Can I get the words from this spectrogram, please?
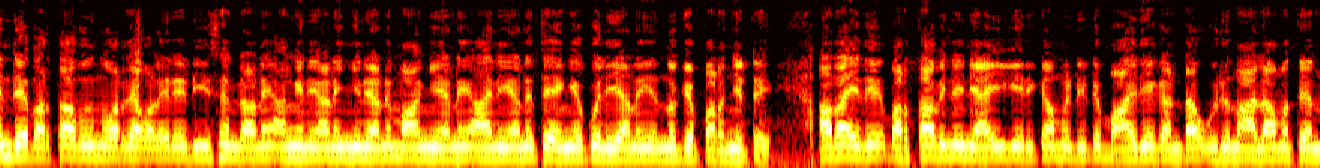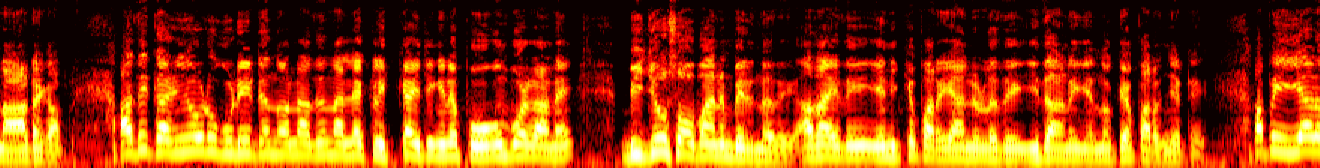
എന്റെ ഭർത്താവ് എന്ന് പറഞ്ഞാൽ വളരെ ഡീസന്റാണ് അങ്ങനെയാണ് ഇങ്ങനെയാണ് മാങ്ങയാണ് ആനയാണ് തേങ്ങക്കൊലിയാണ് എന്നൊക്കെ പറഞ്ഞിട്ട്. അതായത് ഭർത്താവിനെ ന്യായീകരിക്കാൻ വേണ്ടിയിട്ട് ഭാര്യ കണ്ട ഒരു നാലാമത്തെ നാടകം. അത് കഴിഞ്ഞോട് കൂടിയിട്ടെന്ന് പറഞ്ഞാൽ അത് നല്ല ക്ലിക്കായിട്ട് ഇങ്ങനെ പോകുമ്പോഴാണ് ബിജു സോപാനം വരുന്നത്. അതായത് എനിക്ക് പറയാനുള്ളത് ഇതാണ് എന്നൊക്കെ പറഞ്ഞിട്ട്. അപ്പോൾ ഇയാൾ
